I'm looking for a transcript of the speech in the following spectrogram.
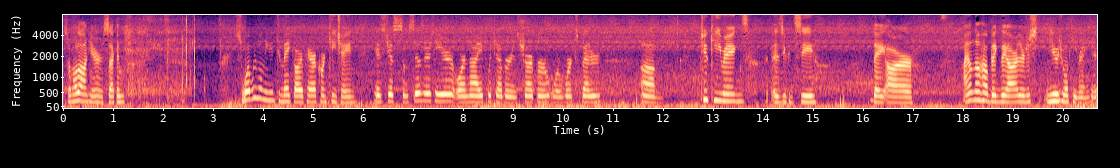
So hold on here a second. So what we will need to make our paracord keychain is just some scissors here or a knife, whichever is sharper or works better. Um, two key rings, as you can see. They are, I don't know how big they are, they're just usual key rings here.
